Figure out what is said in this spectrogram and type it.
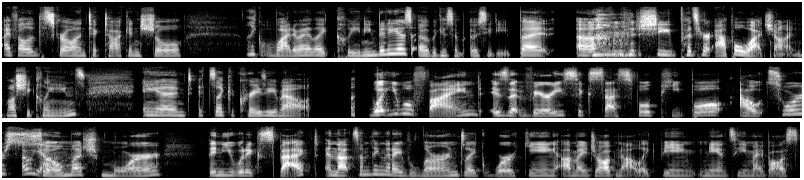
I followed this girl on TikTok and she'll like why do I like cleaning videos? Oh, because I'm OCD. But um she puts her Apple Watch on while she cleans and it's like a crazy amount. What you will find is that very successful people outsource Oh, yeah. so much more than you would expect. And that's something that I've learned like working at my job now, like being Nancy, my boss,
